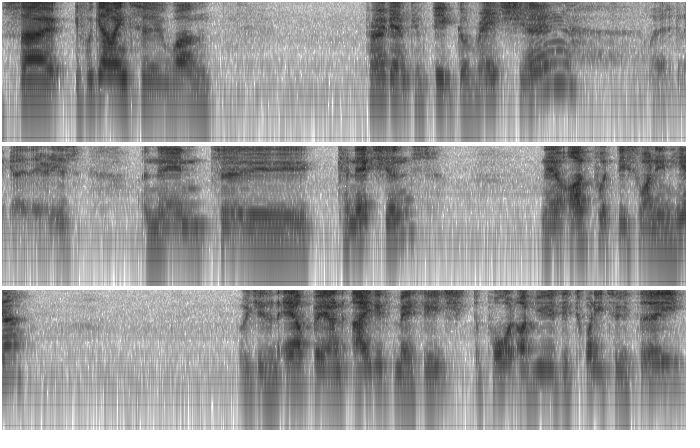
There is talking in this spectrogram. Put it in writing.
So if we go into um, program configuration, where's it going to go? There it is. And then to connections. Now I've put this one in here which is an outbound ADIF message. The port I've used is 2230.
